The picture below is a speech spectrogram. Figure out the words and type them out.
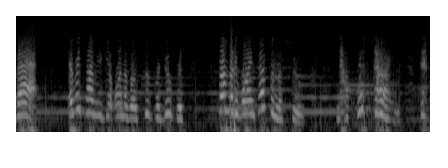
that. Every time you get one of those super dupers, somebody winds up in the soup. Not this time. Listen.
